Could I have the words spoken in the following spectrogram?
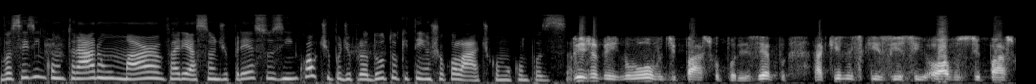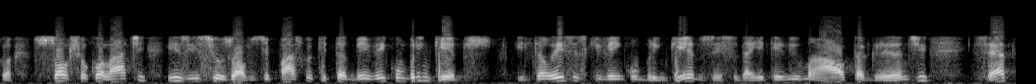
Vocês encontraram maior variação de preços em qual tipo de produto que tem o chocolate como composição? Veja bem, no ovo de Páscoa, por exemplo, aqueles que existem ovos de Páscoa só o chocolate, existem os ovos de Páscoa que também vêm com brinquedos. Então, esses que vêm com brinquedos, esse daí teve uma alta grande, certo?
